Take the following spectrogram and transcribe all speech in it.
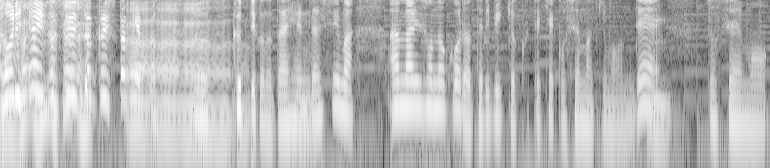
とりあえず就職しとけと、うん、食っていくの大変だし、まあ、あんまりその頃テレビ局って結構狭きもんで、うん。女性も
